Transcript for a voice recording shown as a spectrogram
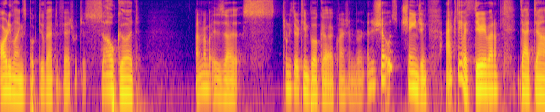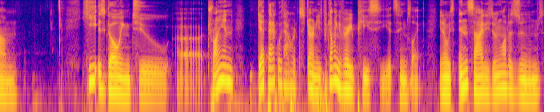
Artie Lange's book, Too Fat to Fish, which is so good. I don't know about his uh, 2013 book, uh, Crash and Burn, and his show is changing. I actually have a theory about him that um, he is going to uh, try and get back with Howard Stern. He's becoming very PC. It seems like you know he's inside. He's doing a lot of zooms.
